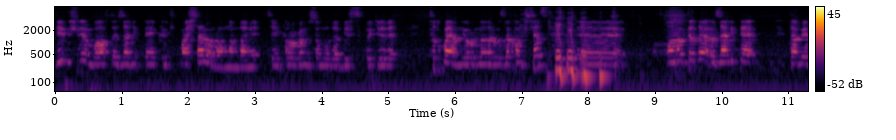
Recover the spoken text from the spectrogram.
diye düşünüyorum. Bu hafta özellikle kritik maçlar var o anlamda. Hani senin programın sonunda da 1-0-2'de de tutmayan yorumlarımızla konuşacağız. e, o noktada özellikle tabii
